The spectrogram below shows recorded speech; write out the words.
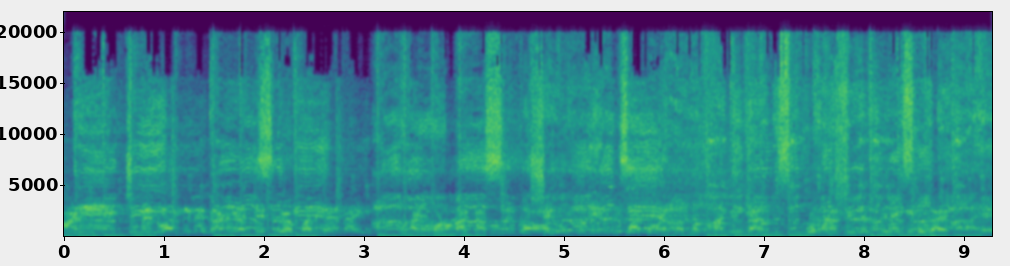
आणि उमेदवार निलेश राणे यांच्याशिवाय पर्याय नाही. आणि म्हणून अशाच सपना निर्धार कोकणातील जनतेने केलेला आहे.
